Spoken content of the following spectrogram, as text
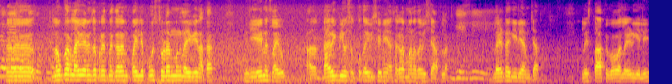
तर. लवकर लाईव्ह येण्याचा प्रयत्न करा पहिले पोस्ट सोडा मग लाईव्ह येईन आता. म्हणजे येईनच लाईव्ह डायरेक्ट बी येऊ शकतो काही विषय नाही सगळा मनाचा विषय आपला. लाइट गेली आमची आता. लईच ताप आहे बाबा लाइट गेली.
